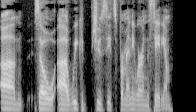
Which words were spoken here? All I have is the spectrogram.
Um, so uh, we could choose seats from anywhere in the stadium.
